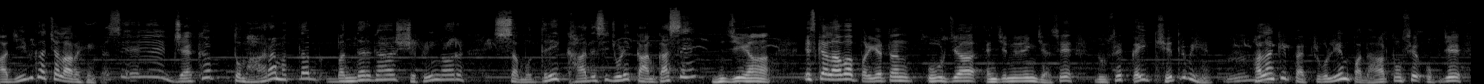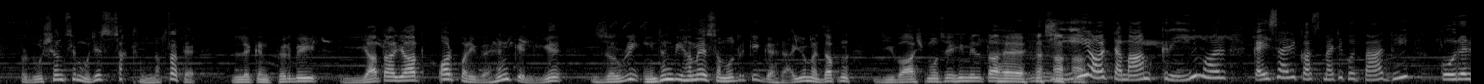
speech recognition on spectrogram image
आजीविका चला रहे हैं। वैसे जैकब तुम्हारा मतलब बंदरगाह शिपिंग और समुद्री खाद्य से जुड़े कामकाज से है? जी हाँ इसके अलावा पर्यटन ऊर्जा इंजीनियरिंग जैसे दूसरे कई क्षेत्र भी हैं। हालाँकि पेट्रोलियम पदार्थों से उपजे प्रदूषण से मुझे सख्त नफरत है लेकिन फिर भी यातायात और परिवहन के लिए ज़रूरी ईंधन भी हमें समुद्र की गहराइयों में दफन जीवाश्मों से ही मिलता है। जी, और तमाम क्रीम और कई सारे कॉस्मेटिक उत्पाद भी कोरल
